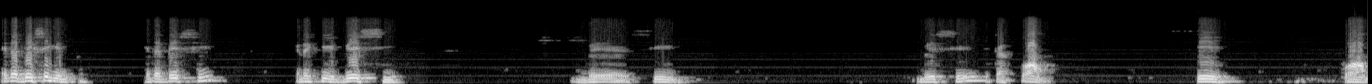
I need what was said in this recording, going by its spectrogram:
এটা বেশি কিন্তু, এটা বেশি, এটা কি বেশি? বেশি বেশি, এটা কম, কি কম?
